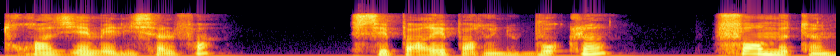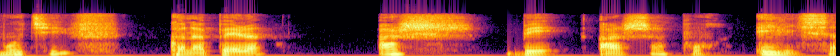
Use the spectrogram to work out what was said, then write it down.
troisième hélice alpha, séparées par une boucle, forment un motif qu'on appelle HBH pour hélice,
